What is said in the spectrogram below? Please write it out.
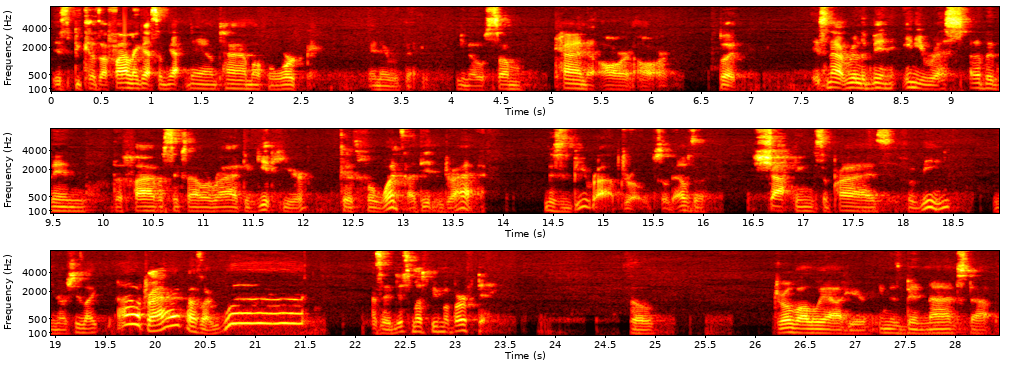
It's because I finally got some goddamn time off of work and everything. You know, some kind of R and R, but it's not really been any rest other than the five or six hour ride to get here. Because for once, I didn't drive. Mrs. B. Rob drove, so that was a shocking surprise for me. You know, she's like, I'll drive. I was like, what? I said, this must be my birthday. So drove all the way out here, and it's been nonstop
